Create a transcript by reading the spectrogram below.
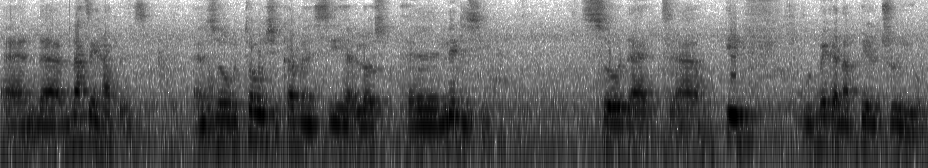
and uh, nothing happens. And so we thought we should come and see her, los- her ladyship so that um, if we make an appeal through you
